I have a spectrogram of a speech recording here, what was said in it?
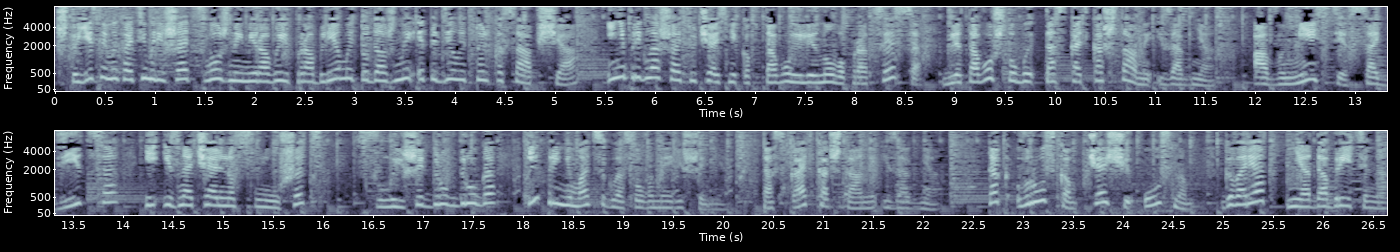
что если мы хотим решать сложные мировые проблемы, то должны это делать только сообща и не приглашать участников того или иного процесса для того, чтобы таскать каштаны из огня, а вместе садиться и изначально слушать, слышать друг друга и принимать согласованные решения. Таскать каштаны из огня. Так в русском, чаще устном, говорят неодобрительно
